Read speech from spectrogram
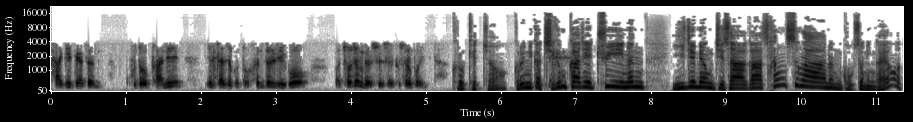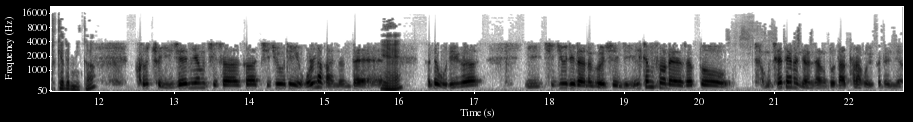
차기 대선 구도판이 1차적으로 또 흔들리고 어, 조정될 수 있을 것으로 보입니다. 그렇겠죠. 그러니까 지금까지 추이는 이재명 지사가 상승하는 곡선인가요? 어떻게 됩니까? 그렇죠. 이재명 지사가 지지율이 올라갔는데 예. 근데 우리가 이 지지율이라는 것이 이제 일정 선에서 또 정체되는 현상도 나타나고 있거든요.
